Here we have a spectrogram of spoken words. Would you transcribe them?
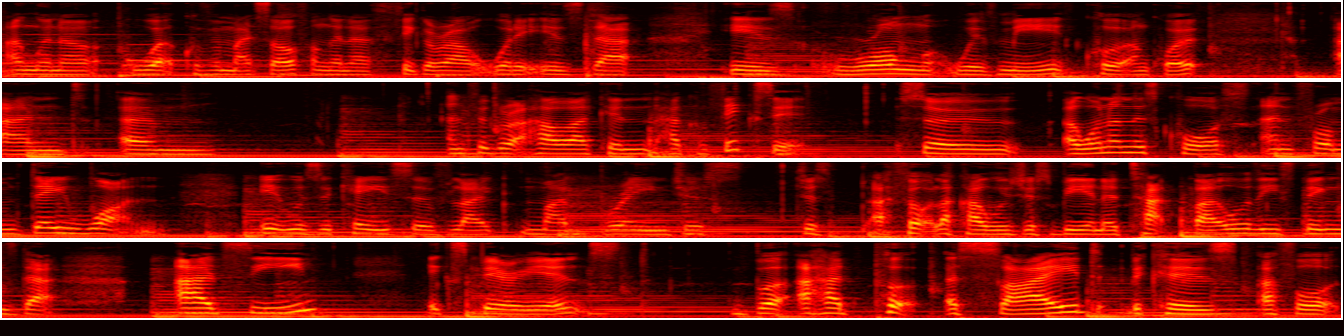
I'm gonna work within myself. I'm gonna figure out what it is that is wrong with me, quote unquote, and um, and figure out how I can how I can fix it. So I went on this course, and from day one, it was a case of like my brain just just I felt like I was just being attacked by all these things that I had seen, experienced, but I had put aside because I thought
